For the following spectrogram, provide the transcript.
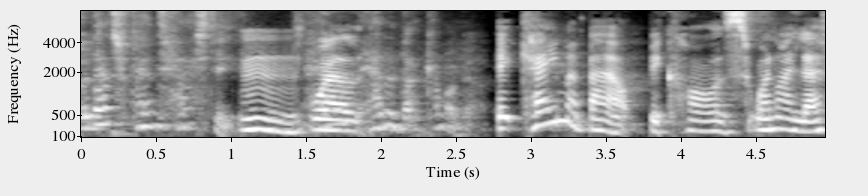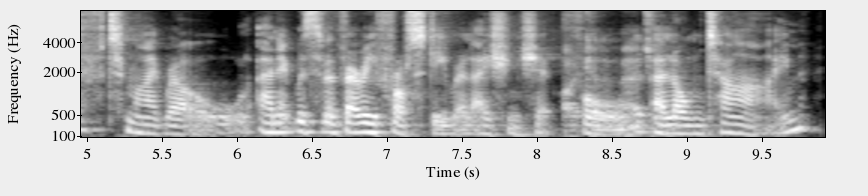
but that's fantastic. Mm, how, well, how did that come about? It came about because when I left my role, and it was a very frosty relationship I for a long time,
